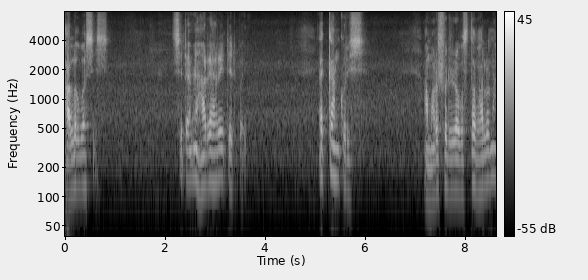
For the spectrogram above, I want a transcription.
ভালোবাসিস সেটা আমি হারে হারে টের পাই। এক কাম করিস আমারও শরীরের অবস্থা ভালো না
